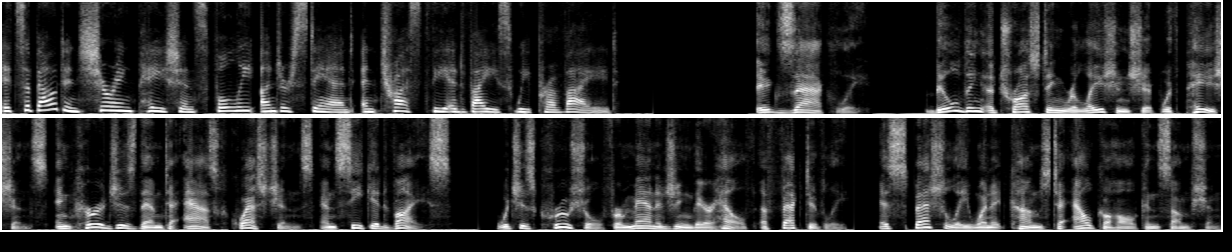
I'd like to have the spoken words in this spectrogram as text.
It's about ensuring patients fully understand and trust the advice we provide. Exactly. Building a trusting relationship with patients encourages them to ask questions and seek advice, which is crucial for managing their health effectively, especially when it comes to alcohol consumption.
